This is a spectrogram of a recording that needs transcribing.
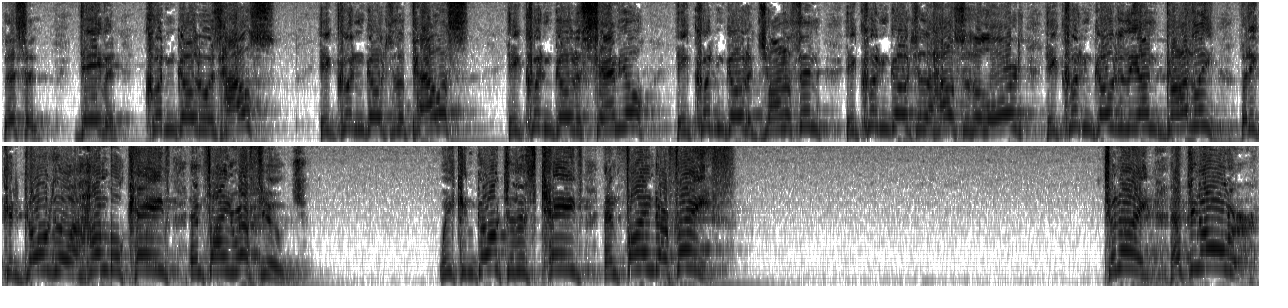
Listen, David couldn't go to his house. He couldn't go to the palace. He couldn't go to Samuel. He couldn't go to Jonathan. He couldn't go to the house of the Lord. He couldn't go to the ungodly, but he could go to a humble cave and find refuge. We can go to this cave and find our faith. Tonight at the altar.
